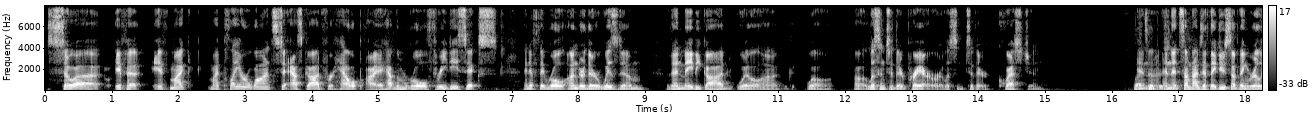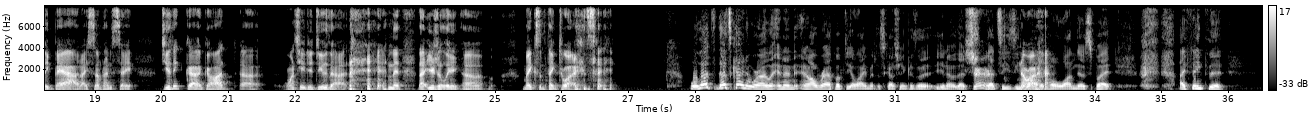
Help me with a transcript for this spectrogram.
so uh, if a if my my player wants to ask God for help, I have them roll three d six, and if they roll under their wisdom, then maybe God will uh, will uh, listen to their prayer or listen to their question. Well, and, uh, and, then sometimes if they do something really bad, I sometimes say, "Do you think uh, God uh, wants you to do that?" and then that usually uh, makes them think twice. well, that's that's kind of where I and then, and I'll wrap up the alignment discussion because uh, you know that's sure. that's easy no, to rabbit hole on this, but I think that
